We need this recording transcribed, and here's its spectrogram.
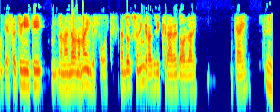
Ok, Gli Stati Uniti non andranno mai in default, fin tanto che sono in grado di creare dollari. Ok? Mm.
